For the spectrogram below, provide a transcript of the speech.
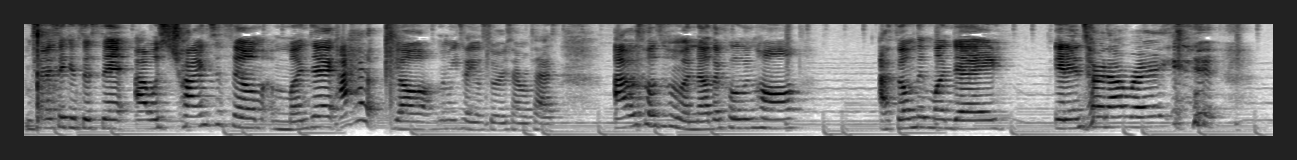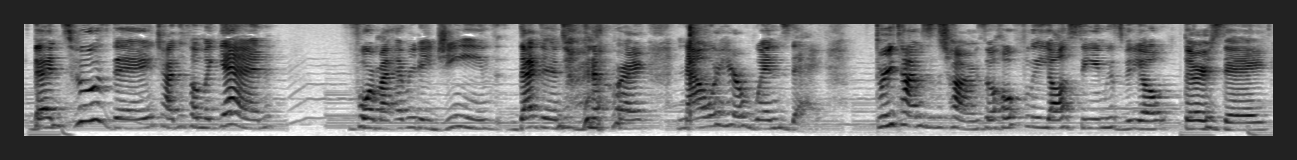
I'm trying to stay consistent. I was trying to film Monday. I had, y'all, let me tell you a story time real fast. I was supposed to film another clothing haul. I filmed it Monday it didn't turn out right. then Tuesday, tried to film again for my everyday jeans. That didn't turn out right. Now we're here Wednesday. Three times is the charm. So hopefully y'all seeing this video Thursday.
